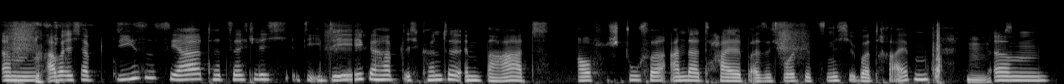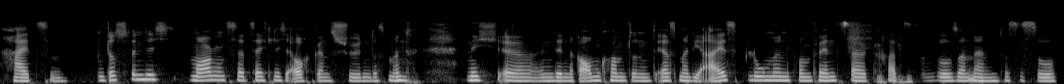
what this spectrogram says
Ähm, aber ich habe dieses Jahr tatsächlich die Idee gehabt, ich könnte im Bad auf Stufe anderthalb, also ich wollte jetzt nicht übertreiben, Hm. ähm, heizen. Und das finde ich morgens tatsächlich auch ganz schön, dass man nicht äh, in den Raum kommt und erstmal die Eisblumen vom Fenster kratzt und so, sondern dass es so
